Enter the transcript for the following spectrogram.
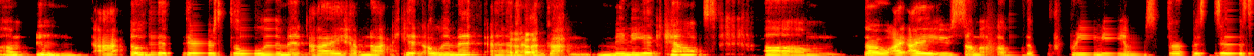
Um, I know that there's a limit. I have not hit a limit, and I've got many accounts. Um, so I, I use some of the premium services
